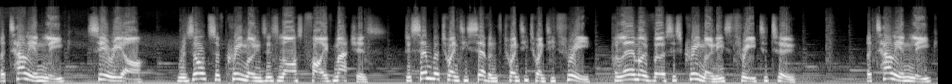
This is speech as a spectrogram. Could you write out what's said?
Italian League, Serie A, results of Cremonese's last five matches. December 27, 2023, Palermo vs Cremonese 3-2. Italian League,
